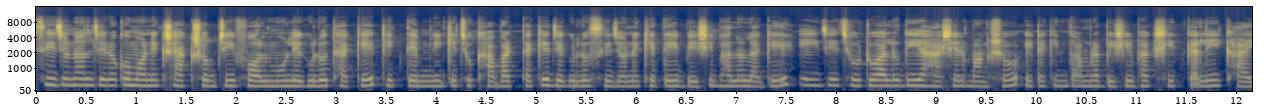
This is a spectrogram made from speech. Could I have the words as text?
সিজনাল যেরকম অনেক শাকসবজি, ফলমূল এগুলো থাকে, ঠিক তেমনি কিছু খাবার থাকে যেগুলো সিজনে খেতেই বেশি ভালো লাগে। এই যে ছোট আলু দিয়ে হাঁসের মাংস, এটা কিন্তু আমরা বেশিরভাগ শীতকালেই খাই।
